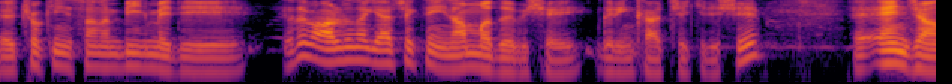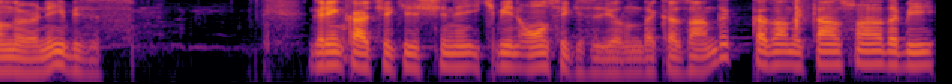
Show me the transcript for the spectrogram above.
E, çok insanın bilmediği ya da varlığına gerçekten inanmadığı bir şey Green Card çekilişi. E, en canlı örneği biziz. Green Card çekilişini 2018 yılında kazandık. Kazandıktan sonra da bir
